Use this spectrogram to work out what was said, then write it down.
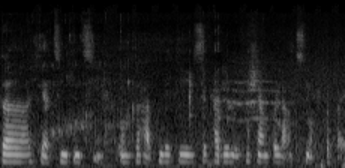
der Herzintensiv und da hatten wir diese kardiologische Ambulanz noch dabei.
